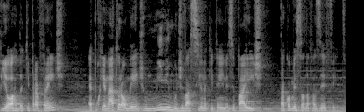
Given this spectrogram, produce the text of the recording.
pior daqui para frente, é porque naturalmente o mínimo de vacina que tem nesse país está começando a fazer efeito.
